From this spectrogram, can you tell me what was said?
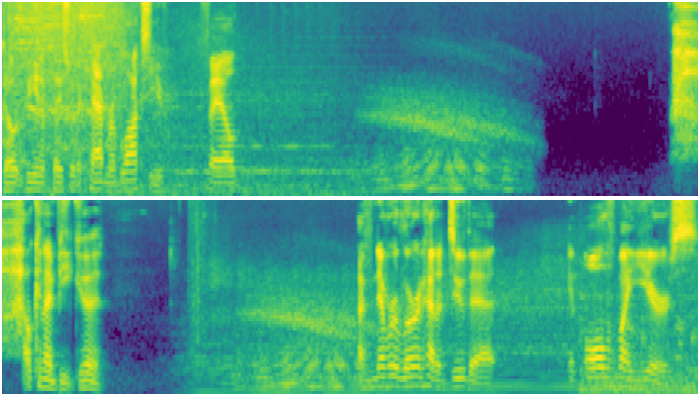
Don't be in a place where the camera blocks you. Failed. How can I be good? I've never learned how to do that in all of my years.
